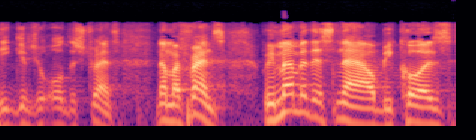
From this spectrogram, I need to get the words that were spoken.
He gives you all the strength. Now, my friends, remember this now because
